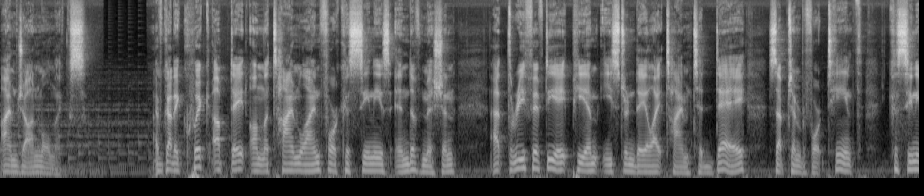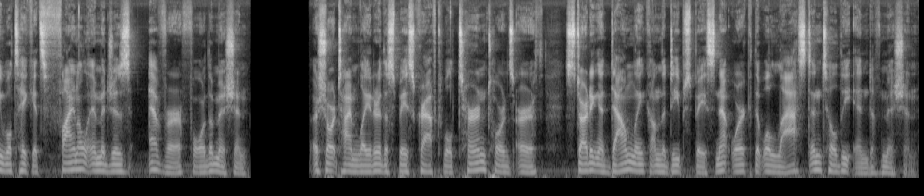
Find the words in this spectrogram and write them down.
I'm John Molnix. I've got a quick update on the timeline for Cassini's end of mission. At 3:58 p.m. Eastern Daylight Time today, September 14th, Cassini will take its final images ever for the mission. A short time later, the spacecraft will turn towards Earth, starting a downlink on the Deep Space Network that will last until the end of mission.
